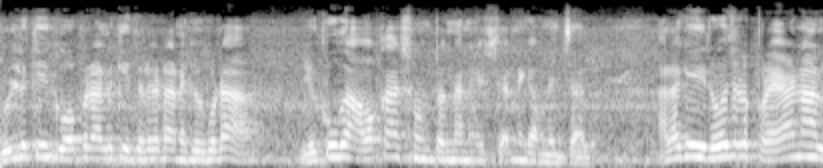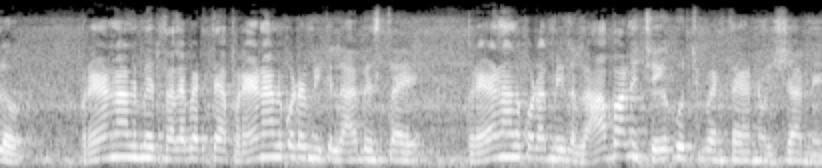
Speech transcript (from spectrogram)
గుళ్ళకి గోపురాలకి తిరగడానికి కూడా ఎక్కువగా అవకాశం ఉంటుందనే విషయాన్ని గమనించాలి. అలాగే ఈ రోజుల్లో ప్రయాణాలు ప్రయాణాలు మీరు తలపెడితే ఆ ప్రయాణాలు కూడా మీకు లాభిస్తాయి ప్రయాణాలు కూడా మీకు లాభాన్ని చేకూర్చి పెడతాయి అనే విషయాన్ని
